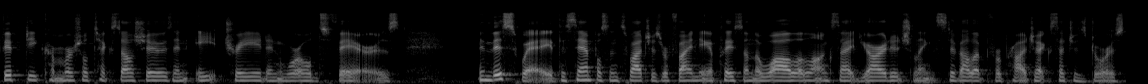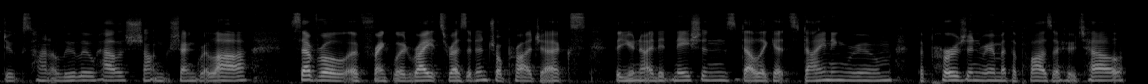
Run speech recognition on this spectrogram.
50 commercial textile shows, and eight trade and world's fairs. In this way, the samples and swatches were finding a place on the wall alongside yardage links developed for projects such as Doris Duke's Honolulu House, Shangri La, several of Frank Lloyd Wright's residential projects, the United Nations Delegates Dining Room, the Persian Room at the Plaza Hotel,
